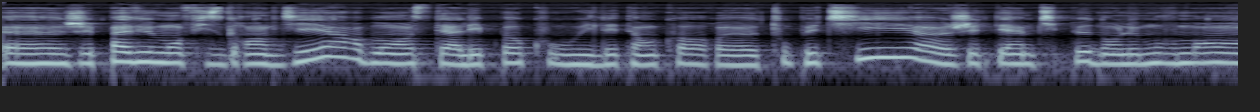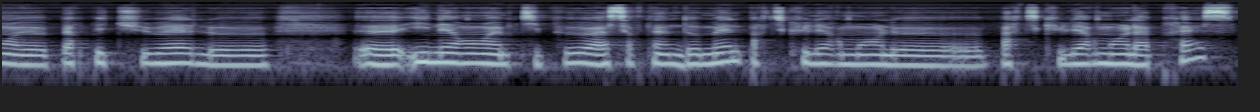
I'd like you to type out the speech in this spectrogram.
euh, j'ai pas vu mon fils grandir. Bon, c'était à l'époque où il était encore euh, tout petit. J'étais un petit peu dans le mouvement perpétuel inhérent un petit peu à certains domaines, particulièrement, le, particulièrement la presse.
